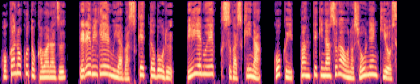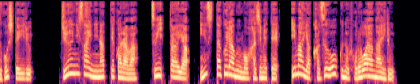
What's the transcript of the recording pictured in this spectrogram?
他の子と変わらず、テレビゲームやバスケットボール、BMX が好きな、ごく一般的な素顔の少年期を過ごしている。12歳になってからは、ツイッターやインスタグラムも始めて、今や数多くのフォロワーがいる。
